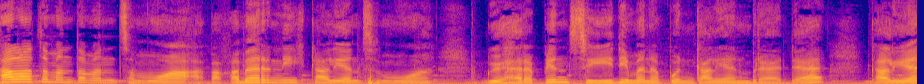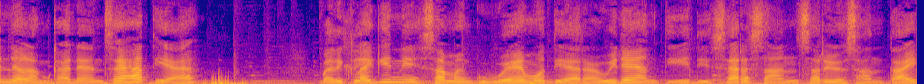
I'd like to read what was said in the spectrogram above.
Halo teman-teman semua, apa kabar nih kalian semua? Gue harapin sih di mana pun kalian berada, kalian dalam keadaan sehat ya. Balik lagi nih sama gue Mutiara Widayanti di Sersan Serius Santai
